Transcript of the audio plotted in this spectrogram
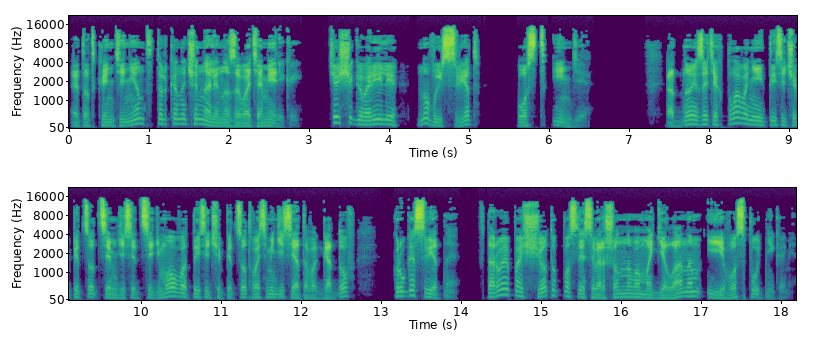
Этот континент только начинали называть Америкой. Чаще говорили «Новый свет», «Ост-Индия». Одно из этих плаваний 1577-1580 годов кругосветное, второе по счету после совершенного Магелланом и его спутниками.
